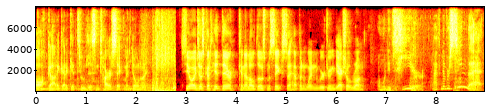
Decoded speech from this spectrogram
Oh god, I gotta get through this entire segment, don't I? See how I just got hit there? Can allow those mistakes to happen when we're doing the actual run. Oh, and it's here. I've never seen that.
